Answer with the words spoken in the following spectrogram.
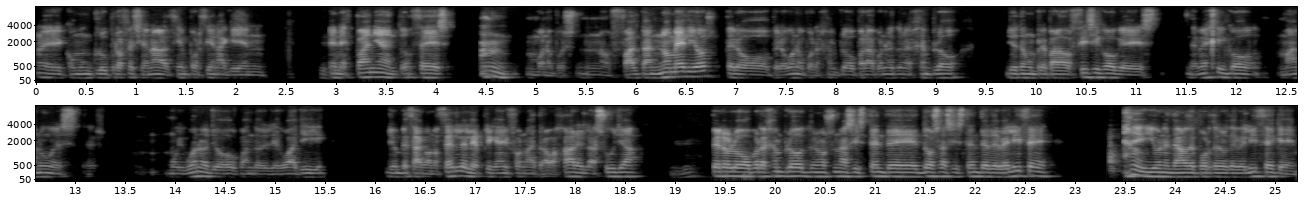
eh, como un club profesional 100% aquí en, en España, entonces, bueno, pues nos faltan no medios, pero, pero bueno, por ejemplo, para ponerte un ejemplo, yo tengo un preparador físico que es de México, Manu es, es muy bueno, yo cuando llegó allí yo empecé a conocerle, le expliqué mi forma de trabajar, es la suya. Pero luego, por ejemplo, tenemos un asistente, dos asistentes de Belice y un entrenador de porteros de Belice que,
